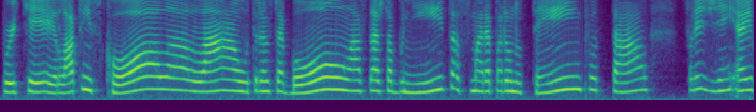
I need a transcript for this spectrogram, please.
Porque lá tem escola, lá o trânsito é bom, lá a cidade tá bonita, a Sumaré parou no tempo tal. Falei, gente, aí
